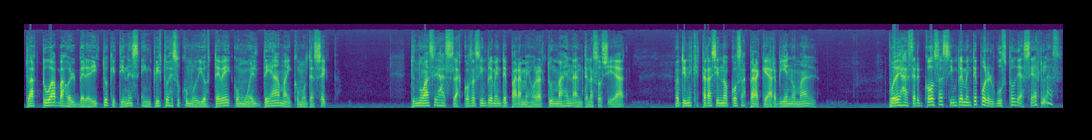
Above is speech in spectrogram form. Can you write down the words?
Tú actúas bajo el veredicto que tienes en Cristo Jesús como Dios te ve, como Él te ama y como te acepta. Tú no haces las cosas simplemente para mejorar tu imagen ante la sociedad. No tienes que estar haciendo cosas para quedar bien o mal. Puedes hacer cosas simplemente por el gusto de hacerlas.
